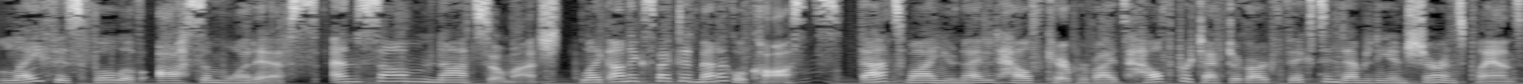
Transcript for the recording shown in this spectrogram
Life is full of awesome what ifs, and some not so much, like unexpected medical costs. That's why United Healthcare provides Health Protector Guard fixed indemnity insurance plans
